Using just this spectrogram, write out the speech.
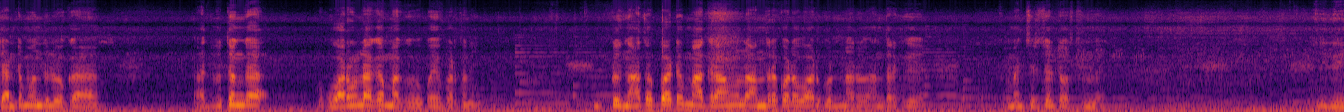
జంట మందులు ఒక అద్భుతంగా ఒక వరంలాగా మాకు ఉపయోగపడుతున్నాయి. ఇప్పుడు నాతో పాటు మా గ్రామంలో అందరూ కూడా వాడుకుంటున్నారు. అందరికీ మంచి రిజల్ట్ వస్తుంది. ఇది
